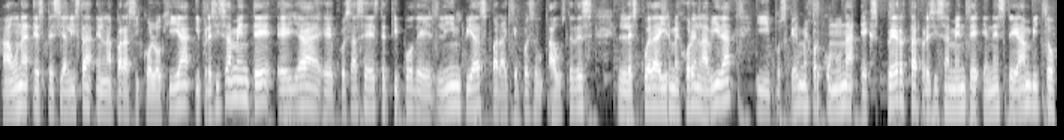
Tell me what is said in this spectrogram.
a una especialista en la parapsicología y precisamente ella eh, pues hace este tipo de limpias para que pues a ustedes les pueda ir mejor en la vida y pues que mejor con una experta precisamente en este ámbito.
